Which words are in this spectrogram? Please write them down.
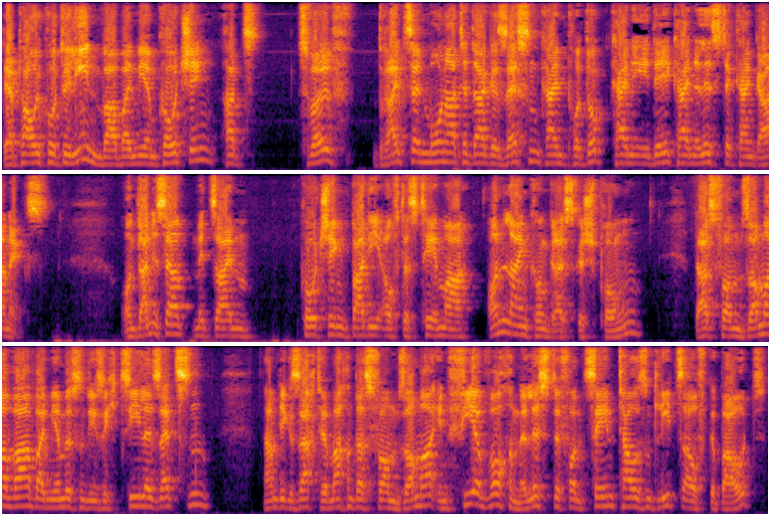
Der Paul Cotelin war bei mir im Coaching, hat 12, 13 Monate da gesessen, kein Produkt, keine Idee, keine Liste, kein gar nichts. Und dann ist er mit seinem Coaching Buddy auf das Thema Online-Kongress gesprungen. Da es vom Sommer war, bei mir müssen die sich Ziele setzen, haben die gesagt, wir machen das vom Sommer in vier Wochen eine Liste von 10.000 Leads aufgebaut.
